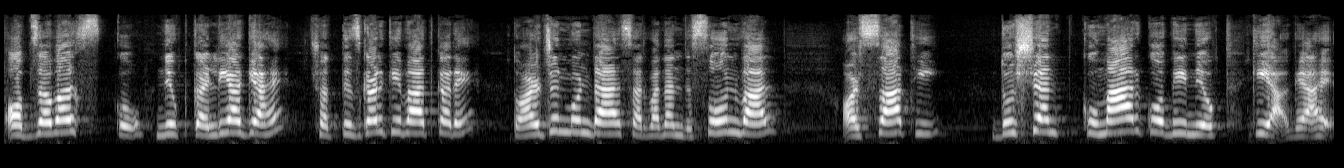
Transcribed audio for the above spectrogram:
ऑब्जर्वर्स को नियुक्त कर लिया गया है। छत्तीसगढ़ की बात करें तो अर्जुन मुंडा, सर्वानंद सोनवाल और साथ ही दुष्यंत कुमार को भी नियुक्त किया गया है।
